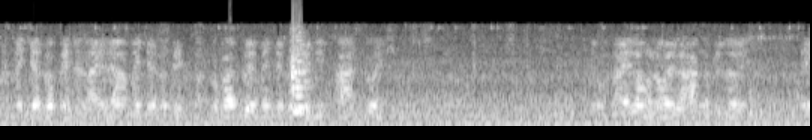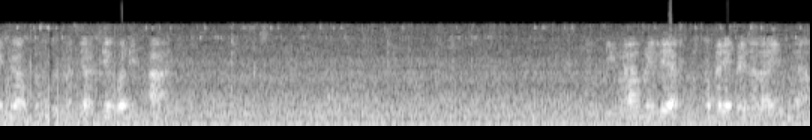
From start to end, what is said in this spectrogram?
มันไม่จัดว่าเป็นอะไรแล้ว ไม่จัดว่าเป็นสังสารวัฏด้วย ไม่จัดว่าเป็นนิพพานด้วยเดี๋ยวไล่ล่องรอยล้างกันไปเลยแต่ก็สมมติมันอยากเรียกว่านิพพานจริงๆแล้วไม่เรียกมันก็ไม่ได้เป็นอะไรอยู่แล้ว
